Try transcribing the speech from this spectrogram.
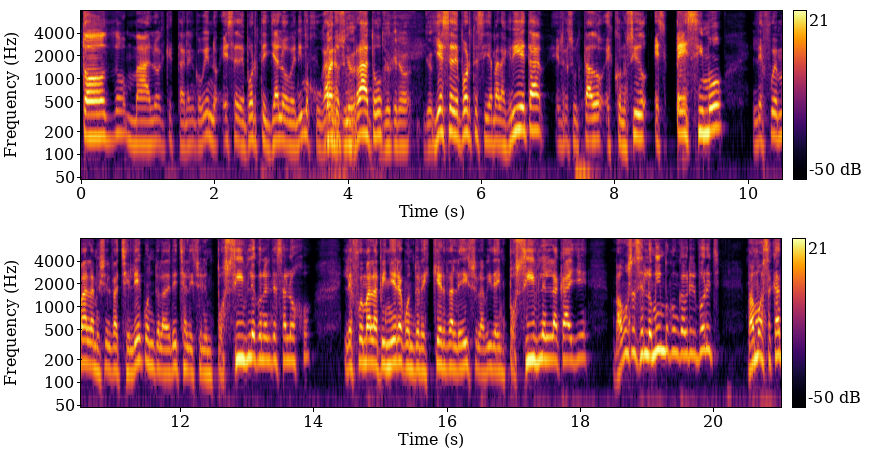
todo malo al que está en el gobierno. Ese deporte ya lo venimos jugando Bueno, hace yo- un rato. yo quiero- yo- y ese deporte se llama la grieta, el resultado es conocido, es pésimo. Le fue mal a Michelle Bachelet cuando la derecha le hizo lo imposible con el desalojo. Le fue mal a Piñera cuando la izquierda le hizo la vida imposible en la calle. ¿Vamos a hacer lo mismo con Gabriel Boric? ¿Vamos a sacar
